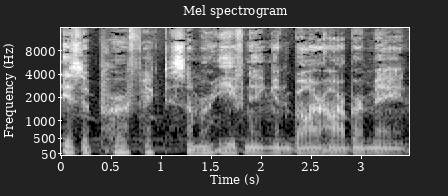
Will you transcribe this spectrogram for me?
is a perfect summer evening in Bar Harbor, Maine.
